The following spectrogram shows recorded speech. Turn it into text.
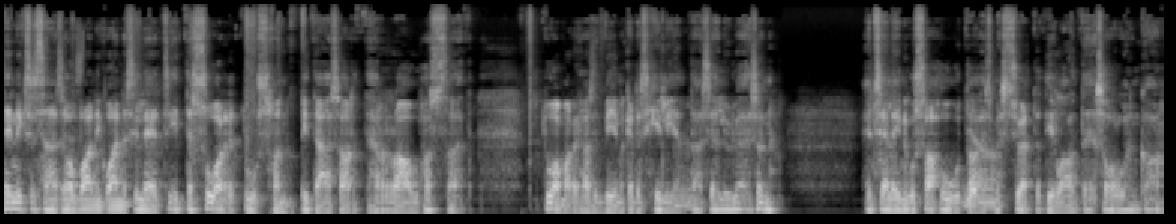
Tenniksessähän se on vaan niin kuin aina silleen, että itse suoritushan pitää saada tehdä rauhassa. Että tuomarihan sitten viime kädessä hiljentää mm. siellä yleisön. Että siellä ei niinku saa huutaa Joo. esimerkiksi syöttötilanteessa ollenkaan.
